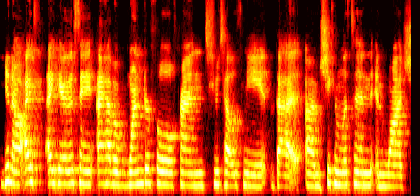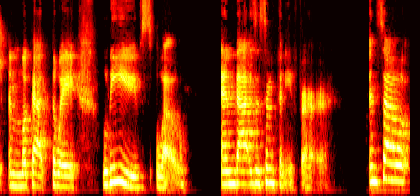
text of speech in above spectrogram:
you know i i hear the same i have a wonderful friend who tells me that um, she can listen and watch and look at the way leaves blow. And that is a symphony for her. And so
